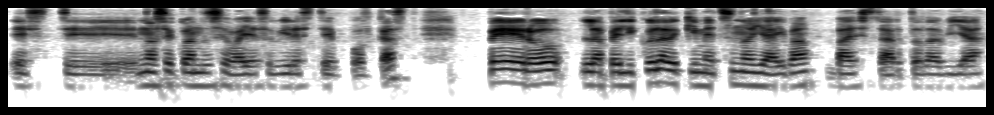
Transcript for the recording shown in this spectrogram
este, no sé cuándo se vaya a subir este podcast, pero la película de Kimetsu no Yaiba va a estar todavía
